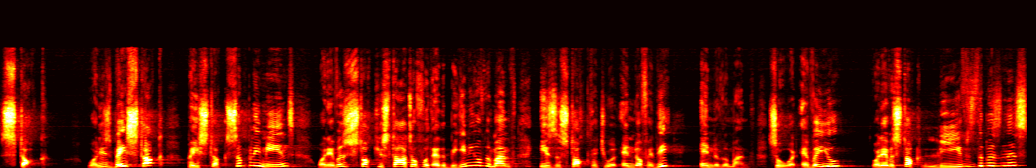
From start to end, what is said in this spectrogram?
stock. What is base stock? Base stock simply means whatever stock you start off with at the beginning of the month is the stock that you will end off at the end of the month. So whatever you Whatever stock leaves the business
